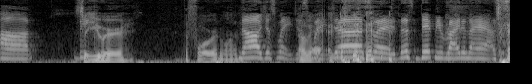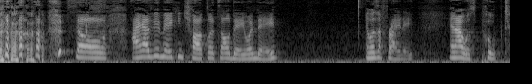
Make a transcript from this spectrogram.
Uh, So you were the forward one. no, just wait, just Okay, wait, okay. just wait. This bit me right in the ass. so I had been making chocolates all day one day. It was a Friday, and I was pooped.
